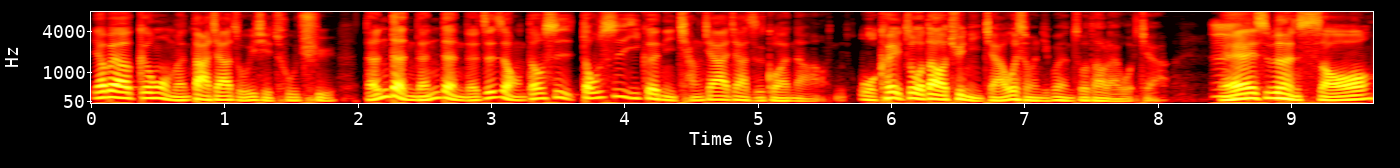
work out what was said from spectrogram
要不要跟我们大家族一起出去？等等等等的，这种都是都是一个你强加的价值观啊！我可以做到去你家，为什么你不能做到来我家？哎、嗯欸，是不是很熟？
